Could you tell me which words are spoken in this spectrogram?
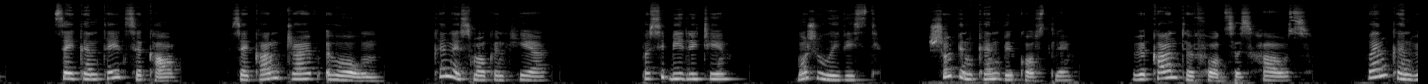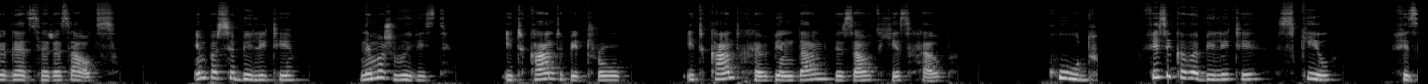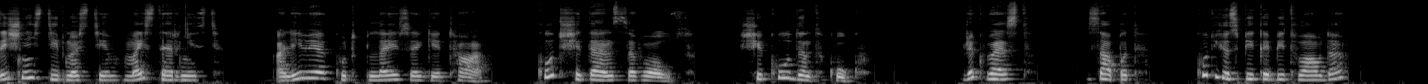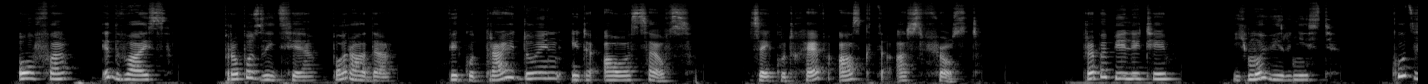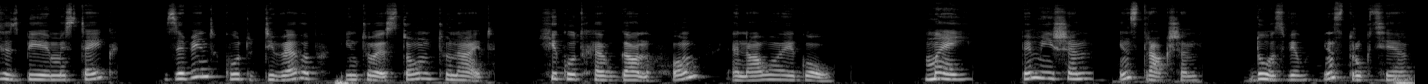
They can take the car. They can't drive alone. Can I smoke in here? Possibility. Можливість. Shopping can be costly. We can't afford this house. When can we get the results? Impossibility. Неможливість. It can't be true. It can't have been done without his help. Could. Physical ability, skill. Фізичні здібності, майстерність. Olivia could play the guitar. Could she dance the waltz? She couldn't cook. Request. Запит. Could you speak a bit louder? Offer. Advice. Пропозиція. Порада. We could try doing it ourselves. They could have asked us first. Probability. Ймовірність. Could this be a mistake? The wind could develop into a storm tonight. He could have gone home an hour ago. May. Permission. Instruction. Дозвіл. Інструкція.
